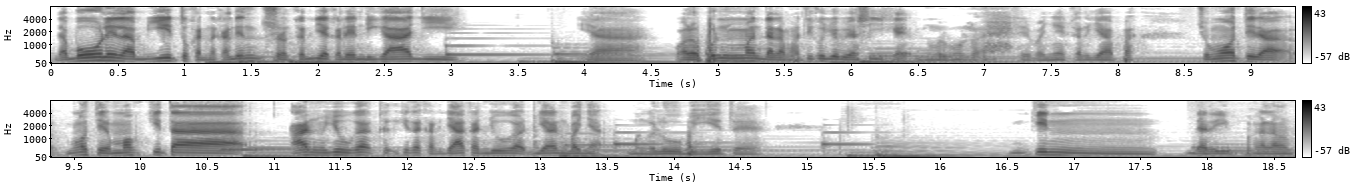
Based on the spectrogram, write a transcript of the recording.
tidak boleh lah begitu. Karena kalian sudah kerja kalian digaji. Ya walaupun memang dalam hatiku juga biasa kayak mulu-mulu eh banyak kerja apa? Cuma tidak mau tidak mau kita anu juga kita kerjakan juga. Jangan banyak mengeluh begitu ya. Mungkin dari pengalaman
